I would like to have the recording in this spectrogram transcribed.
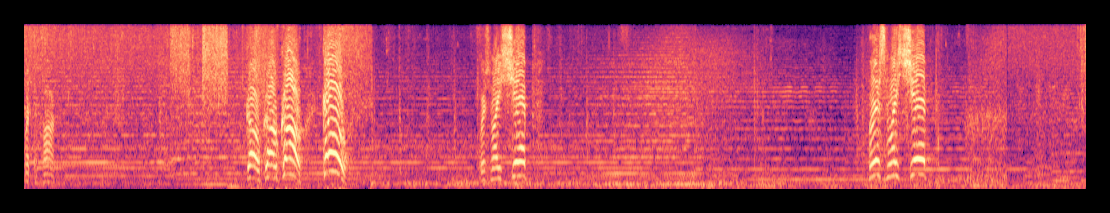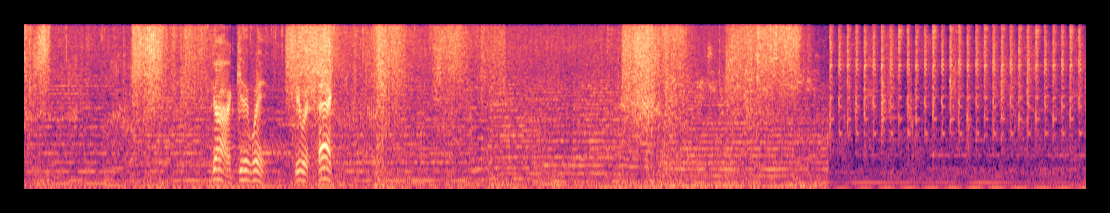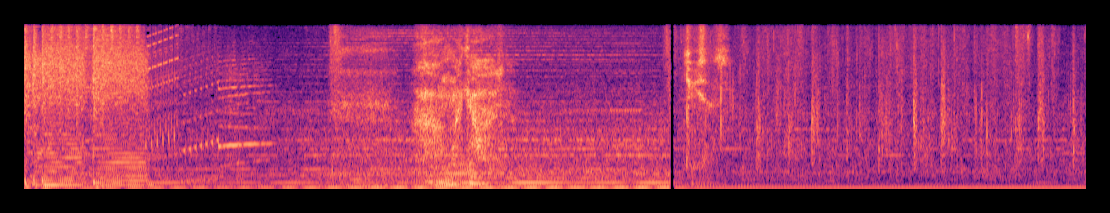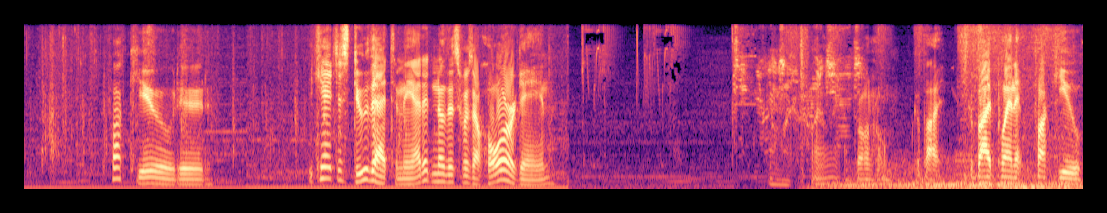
What the fuck? Go, go, go! Go! Where's my ship? Where's my ship? God, get away. Do it. Back. Fuck you, dude. You can't just do that to me. I didn't know this was a horror game. Finally, I'm going home. Goodbye. Goodbye, planet. Fuck you.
